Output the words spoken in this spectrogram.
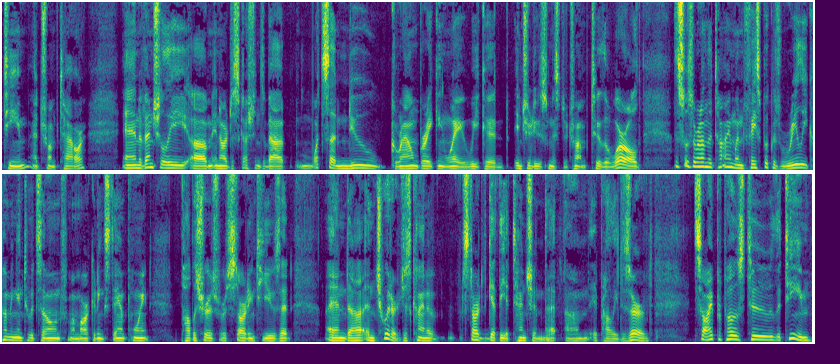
team at Trump Tower. And eventually, um, in our discussions about what's a new groundbreaking way we could introduce Mr. Trump to the world, this was around the time when Facebook was really coming into its own from a marketing standpoint. Publishers were starting to use it. And, uh, and Twitter just kind of started to get the attention that um, it probably deserved. So I proposed to the team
